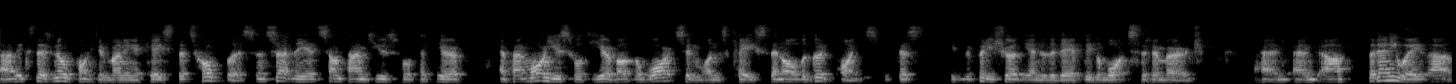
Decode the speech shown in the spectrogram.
uh, because there's no point in running a case that's hopeless. And certainly it's sometimes useful to hear, in fact, more useful to hear about the warts in one's case than all the good points, because you'd be pretty sure at the end of the day it'll be the warts that emerge. And, and uh, but anyway, uh,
